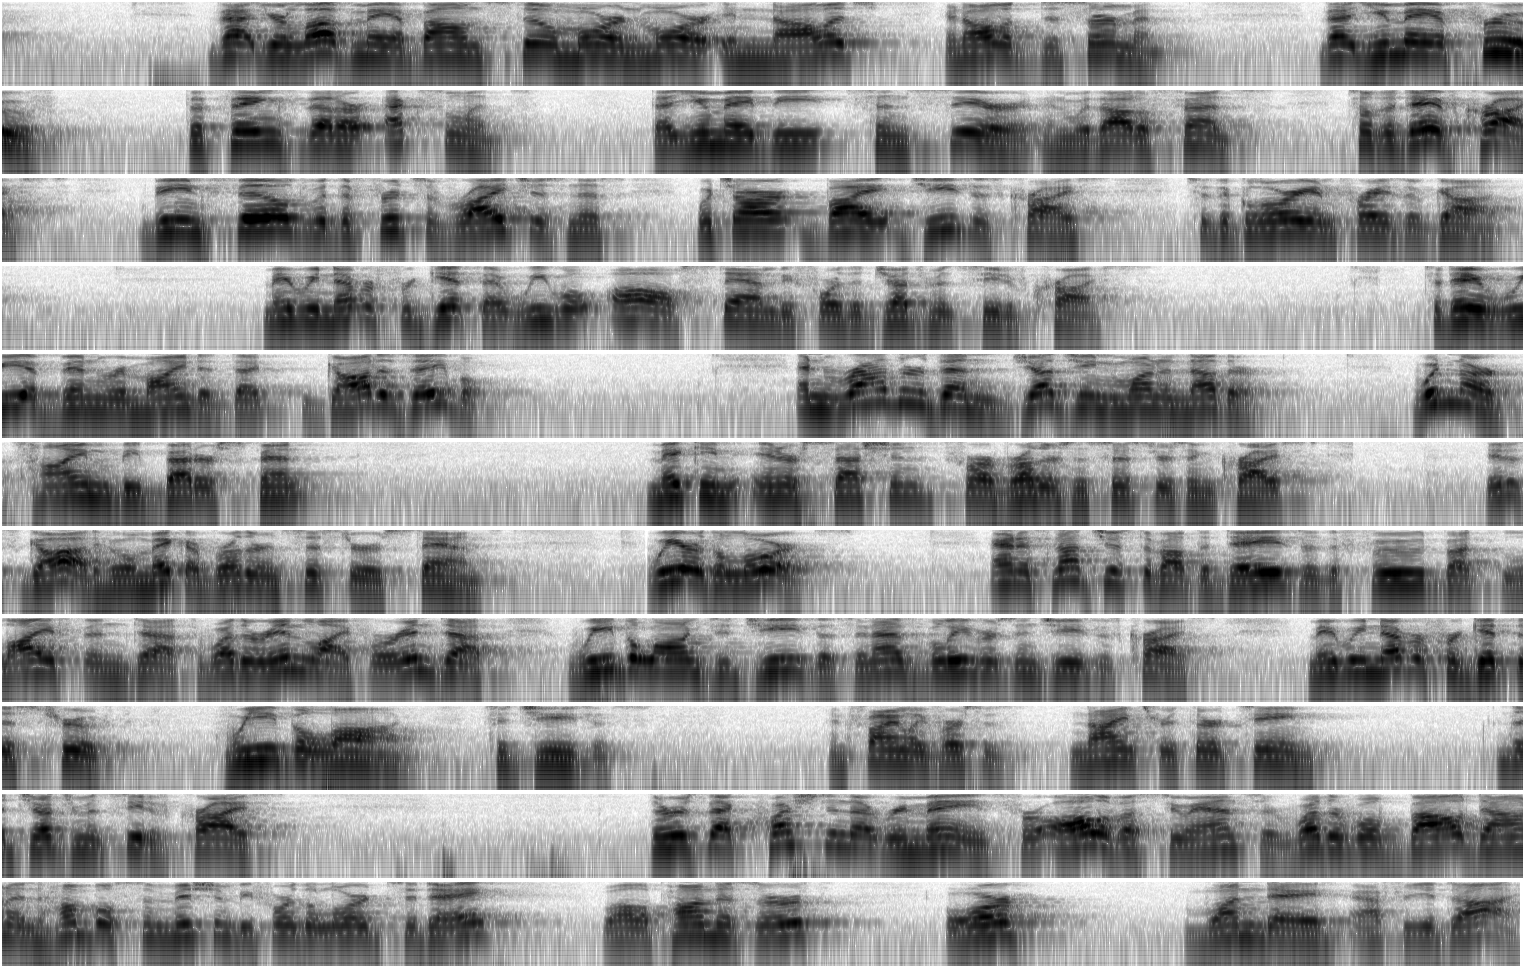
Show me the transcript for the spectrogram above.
that your love may abound still more and more in knowledge and all discernment, that you may approve the things that are excellent that you may be sincere and without offense till the day of Christ, being filled with the fruits of righteousness which are by Jesus Christ to the glory and praise of God. May we never forget that we will all stand before the judgment seat of Christ. Today we have been reminded that God is able. And rather than judging one another, wouldn't our time be better spent making intercession for our brothers and sisters in Christ. It is God who will make our brother and sister stand. We are the Lord's. And it's not just about the days or the food, but life and death. Whether in life or in death, we belong to Jesus. And as believers in Jesus Christ, may we never forget this truth. We belong to Jesus. And finally, verses 9 through 13, the judgment seat of Christ there is that question that remains for all of us to answer whether we'll bow down in humble submission before the Lord today while upon this earth or one day after you die.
